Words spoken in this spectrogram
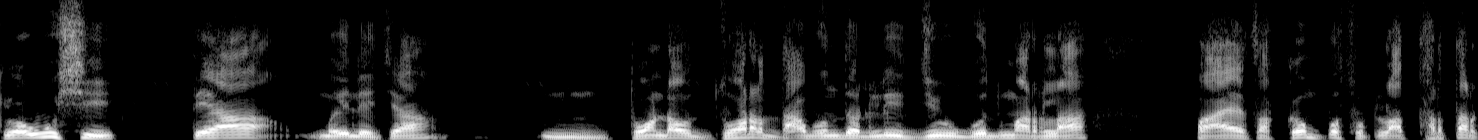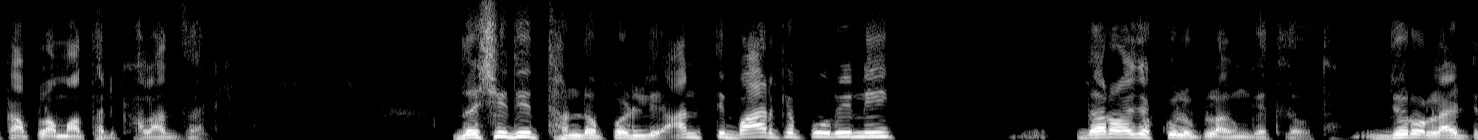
किंवा उशी त्या महिलेच्या तोंडावर जोरात दाबून धरली. जीव गुदमारला. पायाचा कंप सुटला थरथर कापला माथारी खालात झाली. जशी ती थंड पडली आणि ती बारक्या पोरीने दरवाजा कुलूप लावून घेतलं होतं. झिरो लाइट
